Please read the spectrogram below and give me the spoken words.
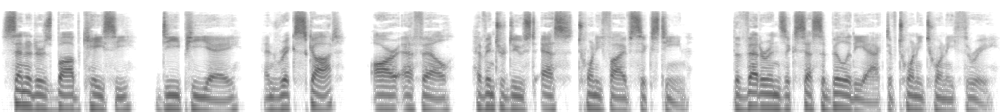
Senators Bob Casey, DPA, and Rick Scott, RFL, have introduced S 2516, the Veterans Accessibility Act of 2023.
